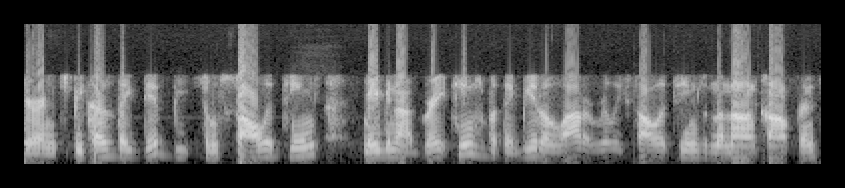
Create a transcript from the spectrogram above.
year, and it's because they did beat some solid teams, maybe not great teams, but they beat a lot of really solid teams in the non-conference,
